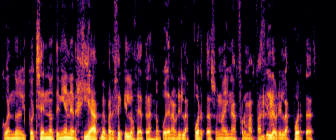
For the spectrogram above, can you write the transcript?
cuando el coche no tenía energía, me parece que los de atrás no pueden abrir las puertas o no hay una forma fácil de abrir las puertas.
